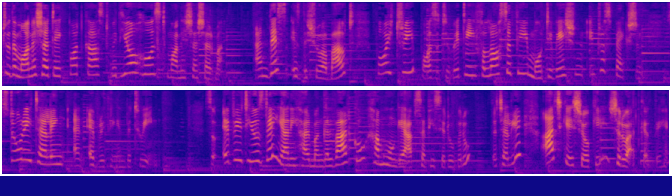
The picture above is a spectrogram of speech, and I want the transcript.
to the Monisha Take podcast with your host Monisha Sharma. And this is the show about poetry, positivity, philosophy, motivation, introspection, storytelling and everything in between. So every Tuesday यानी हर मंगलवार को हम होंगे आप सभी से रूबरू तो चलिए आज के शो की शुरुआत करते हैं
